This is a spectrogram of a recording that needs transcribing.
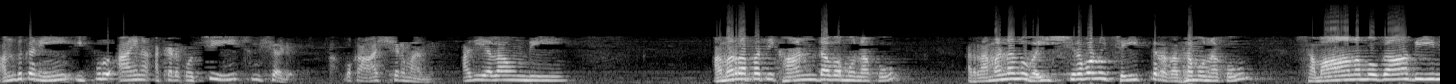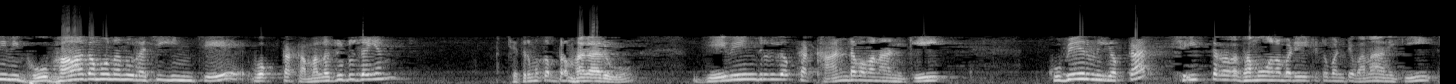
అందుకని ఇప్పుడు ఆయన అక్కడికి వచ్చి చూశాడు ఒక ఆశ్రమాన్ని. అది ఎలా ఉంది? అమరపతి ఖాండవమునకు రమణను వైశ్రవణు చైత్ర రథమునకు సమానముగా దీనిని భూభాగమునను రచయించే ఒక్క కమలజుడు జయం. చతుర్ముఖ బ్రహ్మగారు దేవేంద్రుడి యొక్క కాండవ వనానికి కుబేరుని యొక్క చైత్రరథము అనబడేటటువంటి వనానికి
